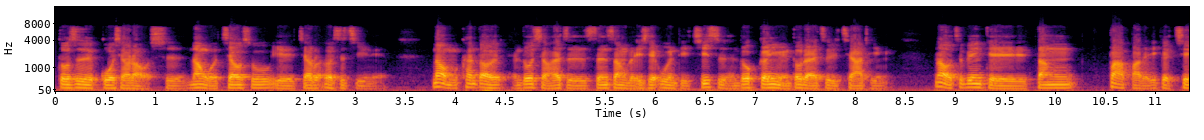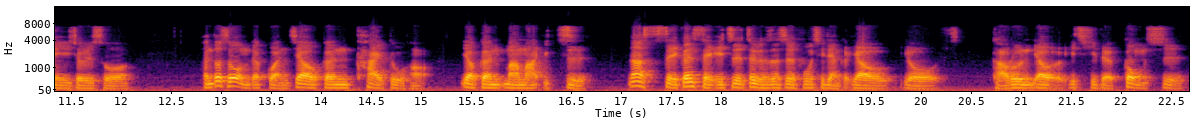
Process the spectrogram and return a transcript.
都是国小老师，那我教书也教了二十几年。那我们看到很多小孩子身上的一些问题，其实很多根源都来自于家庭。那我这边给当爸爸的一个建议就是说，很多时候我们的管教跟态度哈，要跟妈妈一致。那谁跟谁一致，这个就是夫妻两个要有。讨论要有一起的共识，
